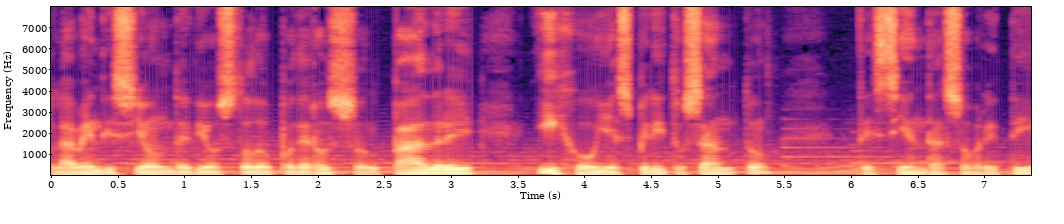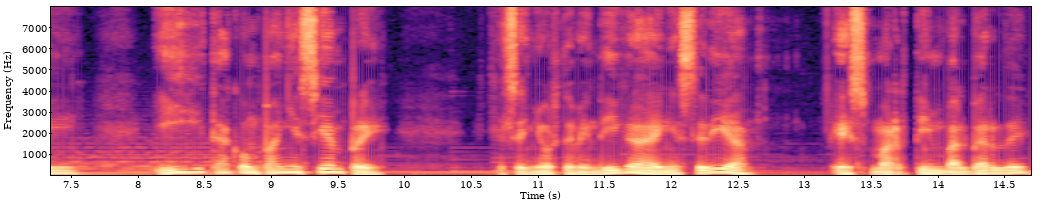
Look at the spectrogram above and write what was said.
La bendición de Dios Todopoderoso, Padre, Hijo y Espíritu Santo, descienda sobre ti y te acompañe siempre. Que el Señor te bendiga en este día. Es Martín Valverde,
